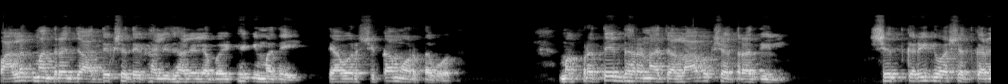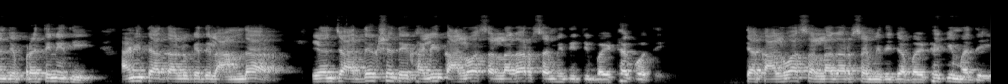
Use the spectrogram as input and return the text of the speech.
पालकमंत्र्यांच्या अध्यक्षतेखाली झालेल्या बैठकीमध्ये त्यावर शिक्कामोर्तब होत. मग प्रत्येक धरणाच्या लाभ क्षेत्रातील शेतकरी किंवा शेतकऱ्यांचे प्रतिनिधी आणि त्या तालुक्यातील आमदार यांच्या अध्यक्षतेखाली कालवा सल्लागार समितीची बैठक होते. त्या कालवा सल्लागार समितीच्या बैठकीमध्ये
